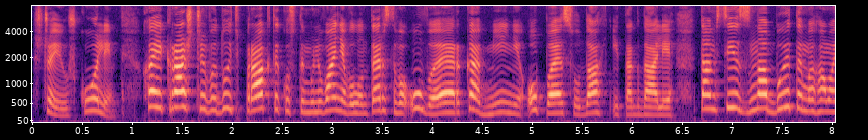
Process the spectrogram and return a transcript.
ще й у школі. Хай краще ведуть практику стимулювання волонтерства у ВР, Кабміні, ОП, судах і так далі. Там всі з набитими гаманцями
